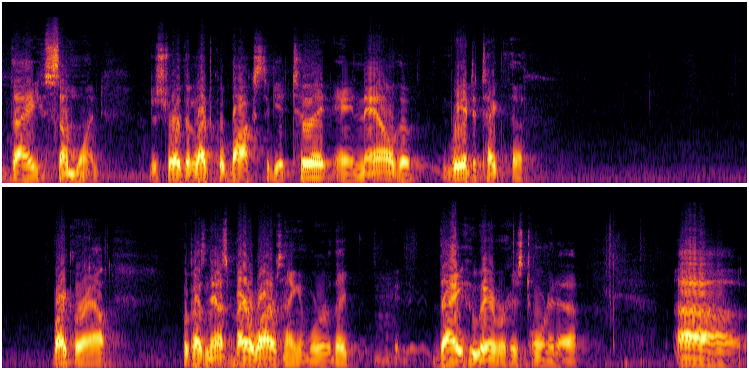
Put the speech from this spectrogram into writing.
they, someone, destroyed the electrical box to get to it. And now the, we had to take the breaker out because now it's bare wires hanging where they, they, whoever has torn it up. Uh,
